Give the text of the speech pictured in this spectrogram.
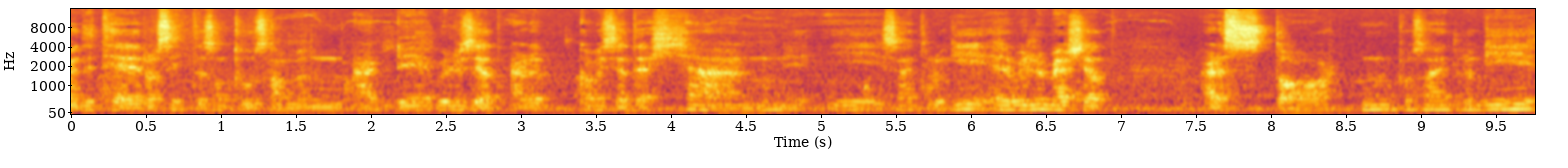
auditere og sitte som to sammen, er det, vil du si at, det, kan vi si at det er kjernen i scientologi? Eller vil du mer si at er det starten på scientologi,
